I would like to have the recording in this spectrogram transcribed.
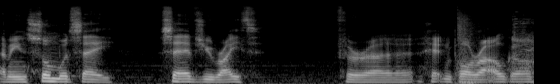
I mean, some would say serves you right for uh, hitting poor Rattlegore.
